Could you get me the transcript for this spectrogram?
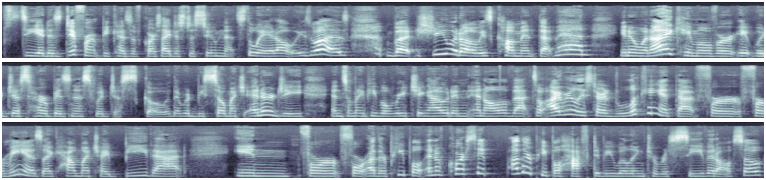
see it as different because of course I just assume that's the way it always was. But she would always comment that man you know when I came over it would just her business would just go. There would be so much energy and so many people reaching out and, and all of that. So I really started looking at that for for me as like how much I be that in for for other people and of course the other people have to be willing to receive it also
